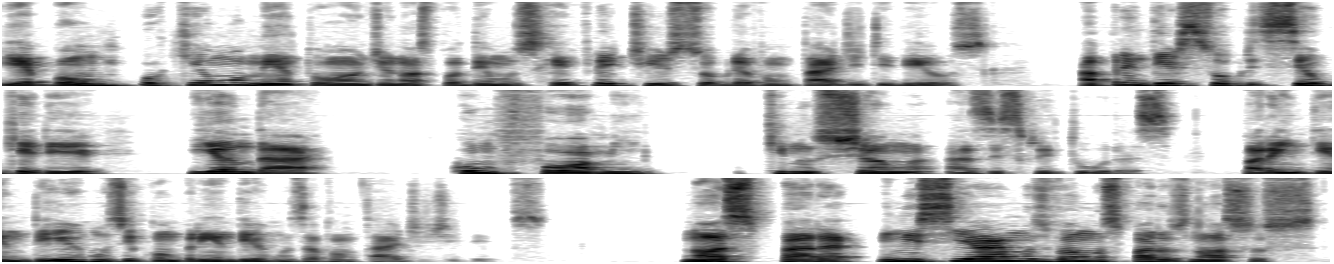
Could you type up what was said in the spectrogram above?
E é bom porque é um momento onde nós podemos refletir sobre a vontade de Deus, aprender sobre seu querer e andar conforme o que nos chama as Escrituras, para entendermos e compreendermos a vontade de Deus. Nós, para iniciarmos, vamos para os nossos,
